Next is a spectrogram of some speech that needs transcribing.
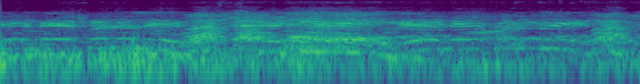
ಏನೇ ಬರಲಿ ಏನೇ ಬರಲಿ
